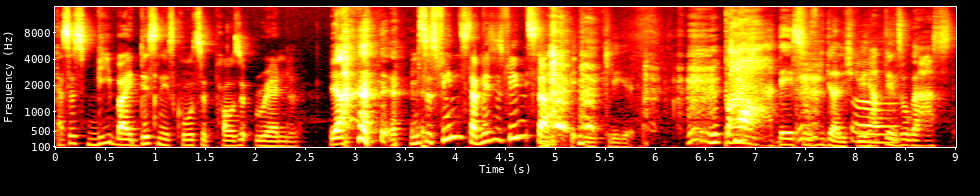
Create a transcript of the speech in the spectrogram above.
Das ist wie bei Disneys große Pause Randall. Ja. Ist es finster, ist es finster. der eklige. Boah, der ist so widerlich. Ich hab den so gehasst.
